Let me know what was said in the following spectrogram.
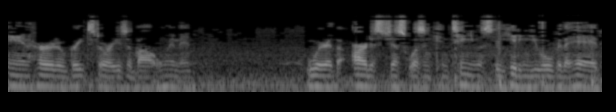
and heard of great stories about women where the artist just wasn't continuously hitting you over the head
